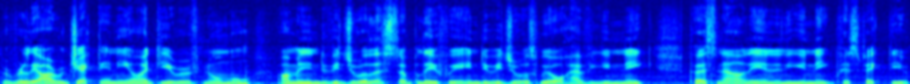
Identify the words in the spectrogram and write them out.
but really I reject any idea of normal. I'm an individualist. I believe we're individuals. We all have a unique personality and a unique perspective.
